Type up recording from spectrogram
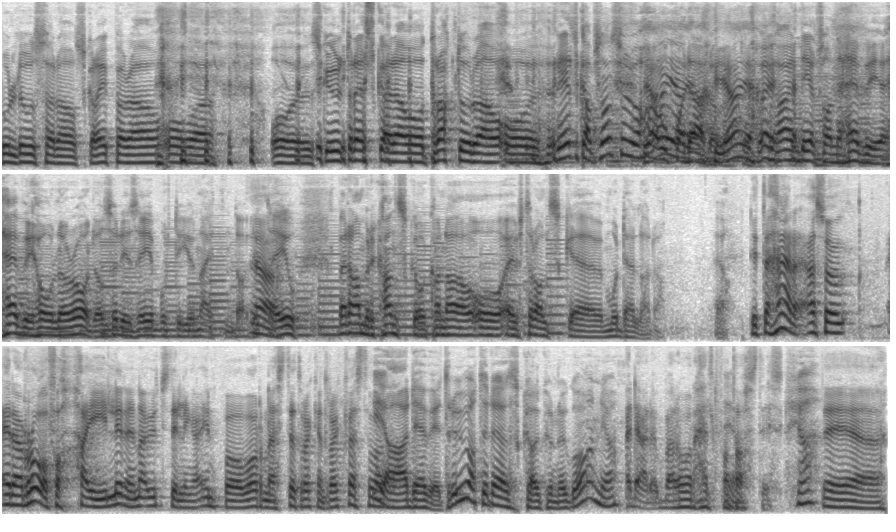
bulldosere, skrapere og, eh, og skurtreskere og traktorer og redskap, sånn som du har Ja, ja, oppå der. Da, ja, ja. Jeg har en del sånne heavy, heavy holder òg, som de sier borti Uniten. Da. Dette er jo bare amerikanske og, og australske modeller. da. Ja. Dette her, altså Er det råd for hele denne utstillinga inn på vår neste Truck and Truck-festival? ja, det vil jeg tro at det skal kunne gå an, ja. Det hadde bare vært helt fantastisk. Ja. Det er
